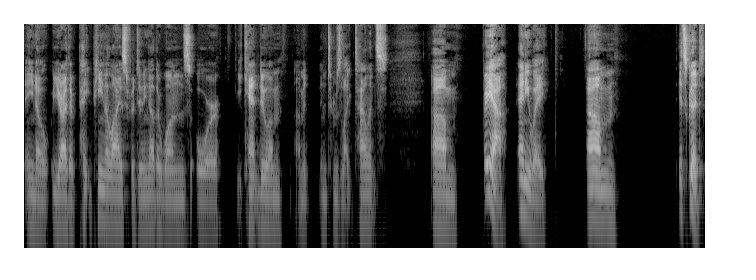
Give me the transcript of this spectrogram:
you know you're either pe- penalized for doing other ones or you can't do them um, in- in terms of like talents. Um, but yeah, anyway, um, it's good.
